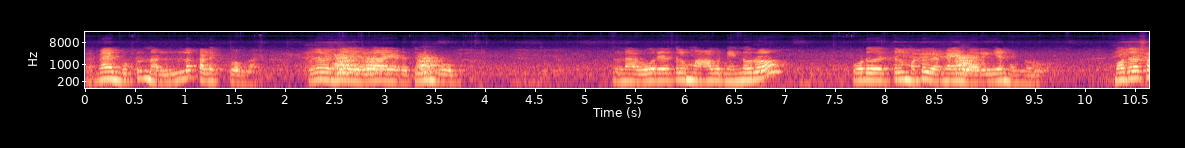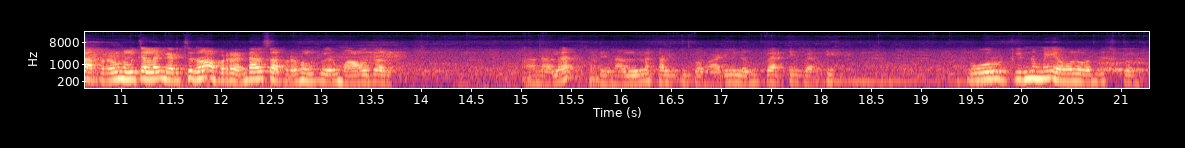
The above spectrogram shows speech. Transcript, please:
வெங்காயம் போட்டு நல்லா கலக்கிக்கோங்க. அப்போதான் வெங்காயம் எல்லா இடத்துலையும் போகும். நான் ஒரு இடத்துல மாவு நின்றுரும் ஒரு இடத்துல மட்டும் வெங்காயம் நிறைய நின்றுடும் முதல் சாப்பிட்றவங்களுக்கெல்லாம் கிடச்சிடும் அப்புறம் ரெண்டாவது சாப்பிட்றவங்களுக்கு வெறும் மாவு தான் இருக்கும். அதனால் அப்படி நல்லா கலக்கிக்கோங்க அடியில் வந்து பரட்டி பரட்டி. ஒரு இன்னுமே எவ்வளோ வந்துச்சு பாருங்க.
